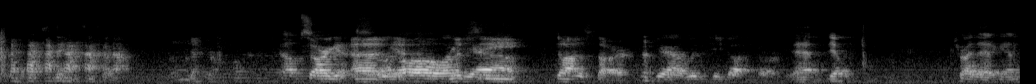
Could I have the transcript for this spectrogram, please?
I'm sorry. Uh, yeah. Oh, Let's yeah. see, dot star. Yeah, libc dot star. Yeah, yep. Try that again.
